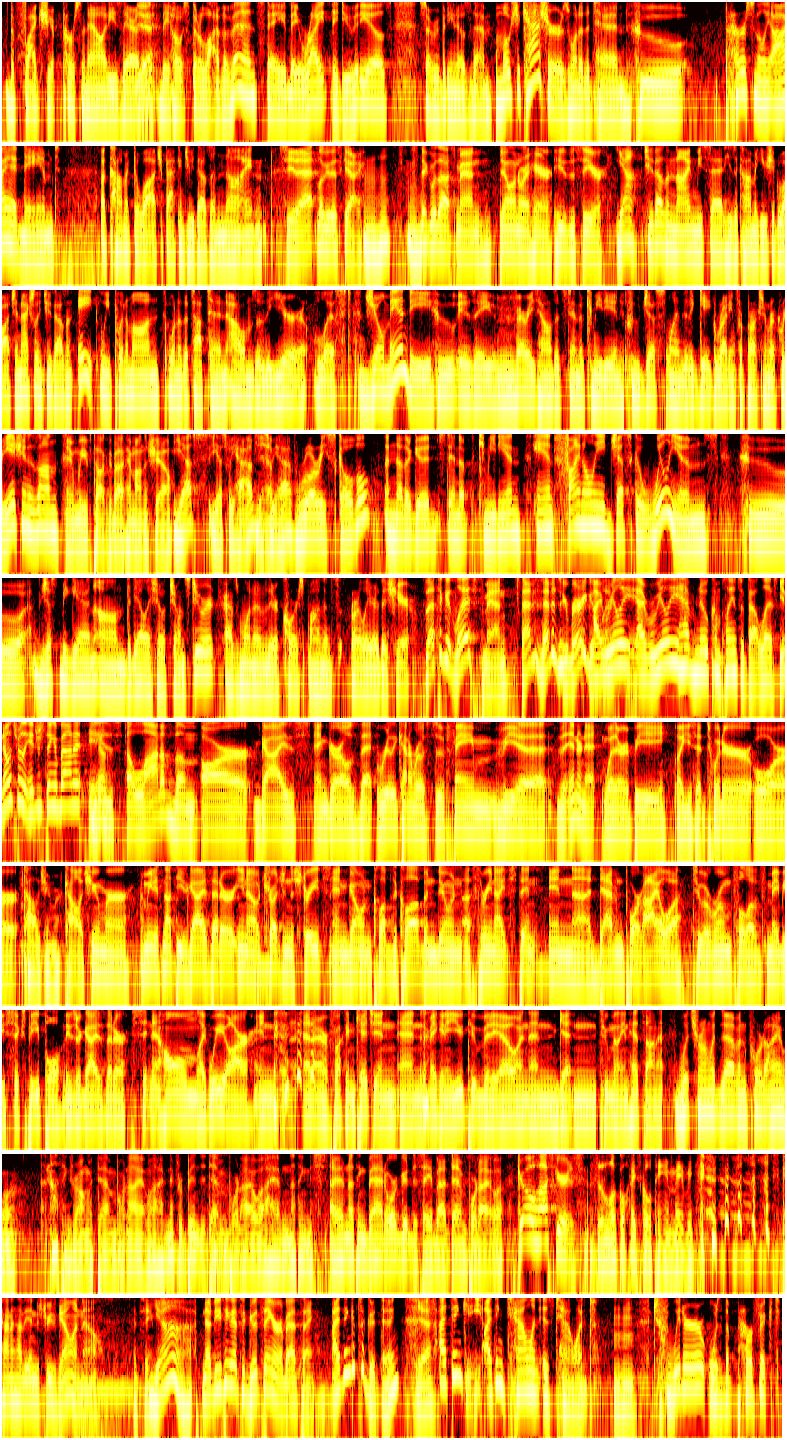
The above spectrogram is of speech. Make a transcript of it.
the flagship personalities there. Yeah. They, they host their live events. They they write. They do videos. So everybody knows them. Moshe Kasher is one of the ten who, personally, I had named a comic to watch back in 2009. See that? Look at this guy. Mm-hmm. Stick with us, man. Dylan right here. He's the seer. Yeah, 2009 we said he's a comic you should watch, and actually in 2008 we put him on one of the top 10 albums of the year list. Joe Mande, who is a very talented stand-up comedian who just landed a gig writing for Parks and Recreation, is on And we've talked about him on the show. Yes, yes, we have. Yes, Yep. we have. Rory Scovel, another good stand up comedian. And finally, Jessica Williams, who just began on The Daily Show with Jon Stewart as one of their correspondents earlier this year. So that's a good list, man. That that is a very good I list. really, I really have no complaints with that list. You know what's really interesting about it is Yeah. a lot of them are guys and girls that really kind of rose to fame via the internet, whether it be like you said, Twitter or College humor. college humor. I mean, it's not these guys that are you know trudging the streets and going club to club and doing a three night stint in uh, Davenport, Iowa, to a room full of maybe six people. These are guys that are sitting at home like we are in at our fucking kitchen and making a YouTube video and then getting two million hits on it. What's wrong with Davenport, Iowa? Nothing's wrong with Davenport, Iowa. I've never been to Davenport, Iowa. I have nothing. To, s- I have nothing bad or good to say about Davenport, Iowa. Go Huskers! It's a local high school team, maybe. kind of how the industry's going now. It seems. Yeah, Now, do you think that's a good thing or a bad thing? I think it's a good thing. Yeah? I think I think talent is talent. Mm-hmm. Twitter was the perfect.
